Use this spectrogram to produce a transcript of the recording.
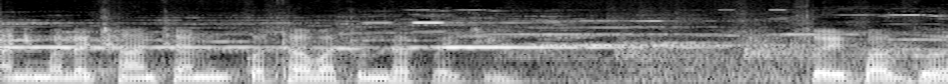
आणि मला छान छान कथा वाचून दाखवायची. स्वयंपाकघर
